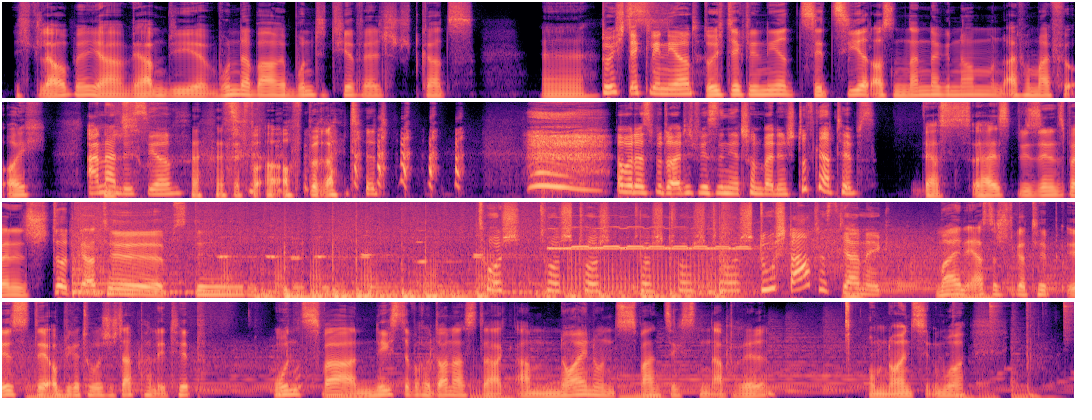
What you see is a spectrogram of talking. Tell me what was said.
Ich glaube, ja, wir haben die wunderbare, bunte Tierwelt Stuttgarts äh, Durchdekliniert, durchdekliniert, seziert, auseinandergenommen und einfach mal für euch analysiert. aufbereitet. Aber das bedeutet, wir sind jetzt schon bei den Stuttgart-Tipps. Das heißt, wir sind jetzt bei den Stuttgart-Tipps. Tusch, tusch, tusch, tusch, tusch, tusch. Du startest, Janik. Mein erster Stuttgart-Tipp ist der obligatorische Stadtpalais-Tipp. Und zwar nächste Woche Donnerstag am 29. April um 19 Uhr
